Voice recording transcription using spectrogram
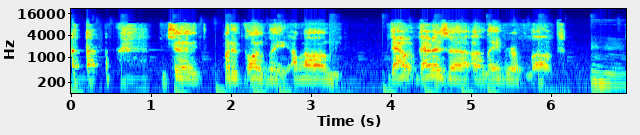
to put it bluntly, um, that that is a, a labor of love, mm-hmm.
